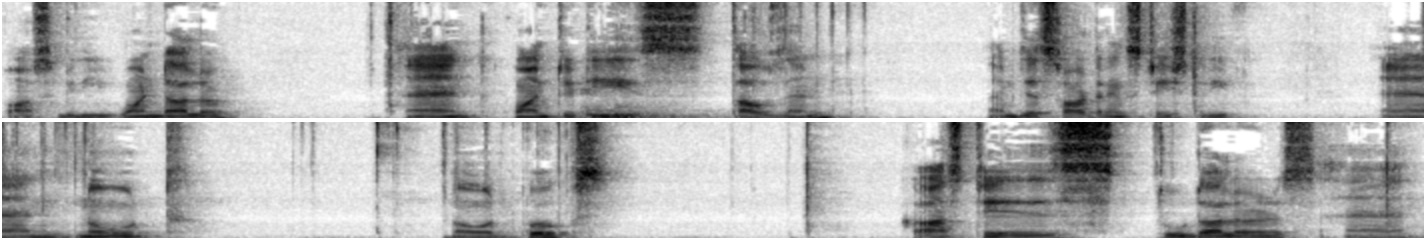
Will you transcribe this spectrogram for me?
possibly one dollar. And quantity is thousand. I'm just ordering stationery. And note notebooks cost is two dollars and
